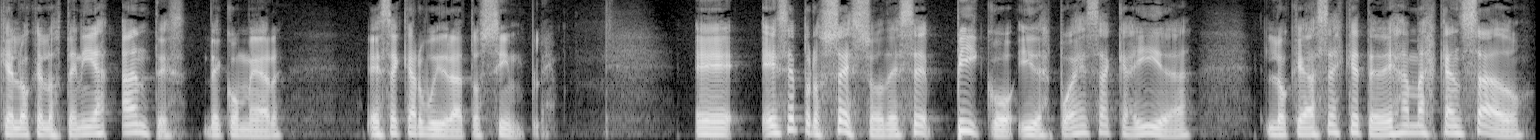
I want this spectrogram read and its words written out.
que lo que los tenías antes de comer ese carbohidrato simple. Eh, ese proceso de ese pico y después esa caída lo que hace es que te deja más cansado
